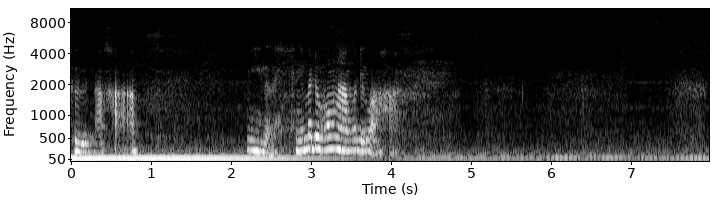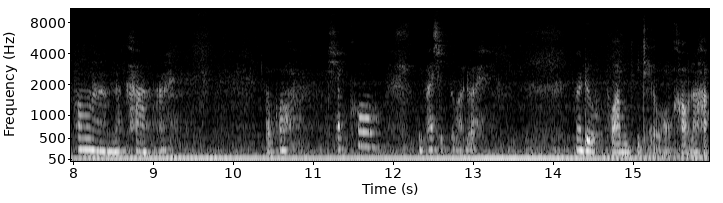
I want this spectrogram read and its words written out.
คืนนะคะ นี่เลย อันนี้มาดูห้องน้ำกันดีกว่าค่ะ ห้องน้ำนะคะ แล้วก็ชักโครกมีผ้าเช็ดตัวด้วย มาดูความดีเทลของเขานะคะ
